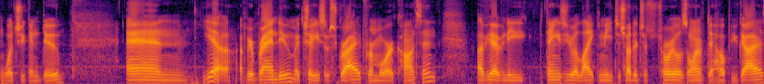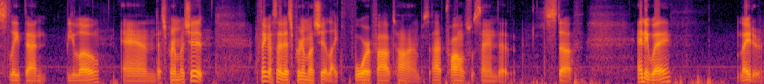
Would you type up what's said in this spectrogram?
what you can do. And yeah, if you're brand new, make sure you subscribe for more content. If you have any things you would like me to try do tutorials on to help you guys, leave that below. And that's pretty much it. I think I said that's pretty much it like four or five times. I have problems with saying that stuff. Anyway, later.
